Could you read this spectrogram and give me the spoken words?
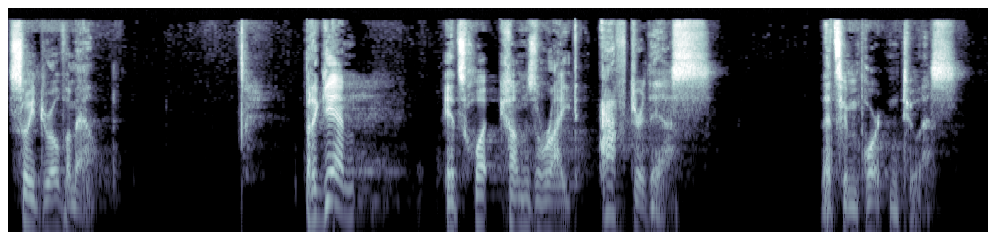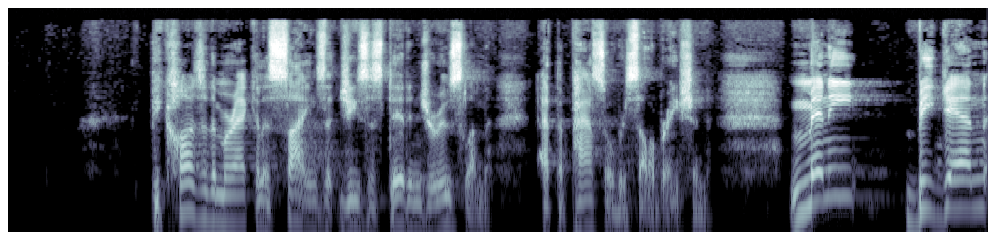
So he drove them out. But again, it's what comes right after this that's important to us. Because of the miraculous signs that Jesus did in Jerusalem at the Passover celebration, many began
